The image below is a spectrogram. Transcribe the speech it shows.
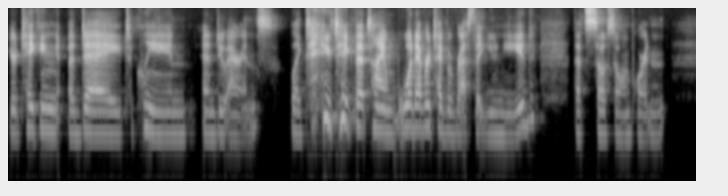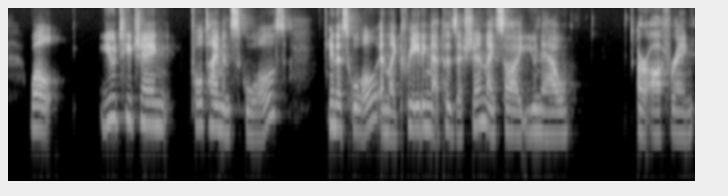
you're taking a day to clean and do errands. Like you take that time whatever type of rest that you need that's so so important. Well you teaching full time in schools, in a school, and like creating that position, I saw you now are offering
